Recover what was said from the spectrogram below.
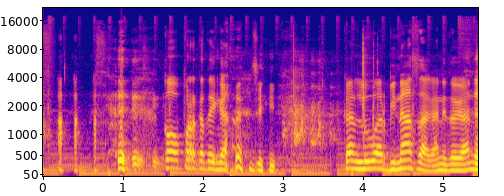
koper ketinggalan sih. Kan luar binasa kan itu kan?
